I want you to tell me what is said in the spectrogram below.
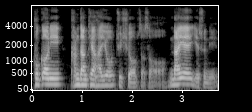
굳건히 감당케 하여 주시옵소서. 나의 예수님.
